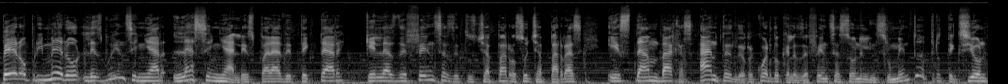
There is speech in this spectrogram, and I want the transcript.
Pero primero les voy a enseñar las señales para detectar que las defensas de tus chaparros o chaparras están bajas. Antes les recuerdo que las defensas son el instrumento de protección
